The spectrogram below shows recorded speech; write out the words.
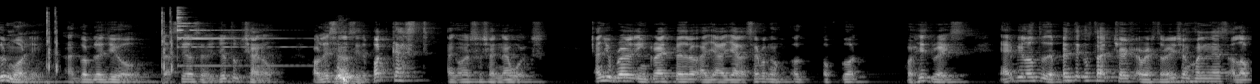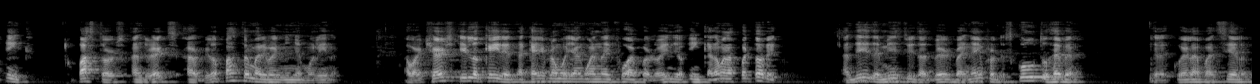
Good morning, and God bless you all that see us on the YouTube channel or listen us in the podcast and on our social networks. I'm your brother in Christ, Pedro Ayala Ayala, servant of, of God for His grace. I belong to the Pentecostal Church of Restoration Holiness Alove Inc., pastors and directs our beloved pastor Maribel Núñez Molina. Our church is located at Calle Flamboyant 194, Pueblo Indio, in Canóvanas, Puerto Rico. And this is the ministry that bears by name from the school to heaven, de la escuela para el cielo.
